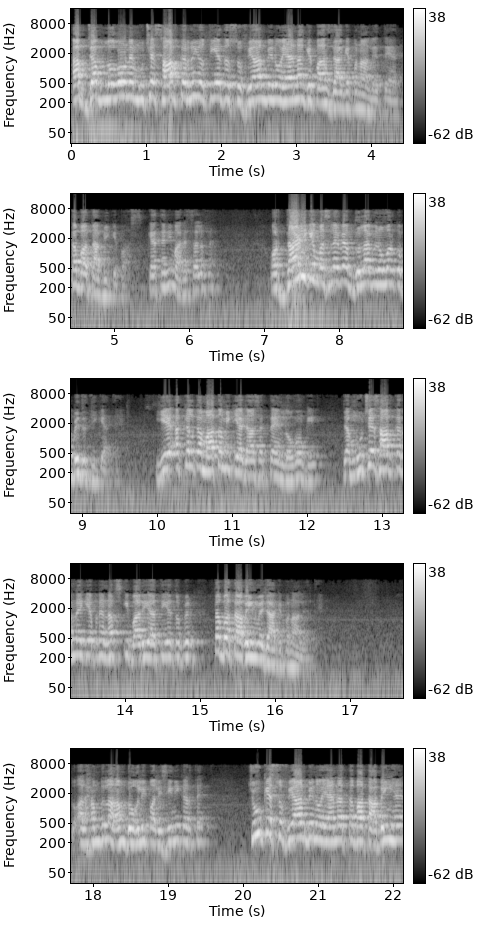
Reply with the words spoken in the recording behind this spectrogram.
اب جب لوگوں نے مونچھیں صاف کرنی ہوتی ہیں تو سفیان بن اوینا کے پاس جا کے پناہ لیتے ہیں تبا تابی کے پاس۔ کہتے ہیں نہیں ہمارے سلف ہے اور داڑھی کے مسئلے میں عبداللہ بن عمر کو بدتی کہتے ہیں۔ یہ عقل کا ماتم ہی کیا جا سکتا ہے ان لوگوں کی۔ جب مونچھے صاف کرنے کی اپنے نفس کی باری آتی ہے تو پھر تب تابعین میں جا کے پناہ لیتے ہیں۔ تو الحمدللہ ہم دوغلی پالیسی نہیں کرتے۔ چونکہ سفیان بن اویانا تبا تابعی ہیں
